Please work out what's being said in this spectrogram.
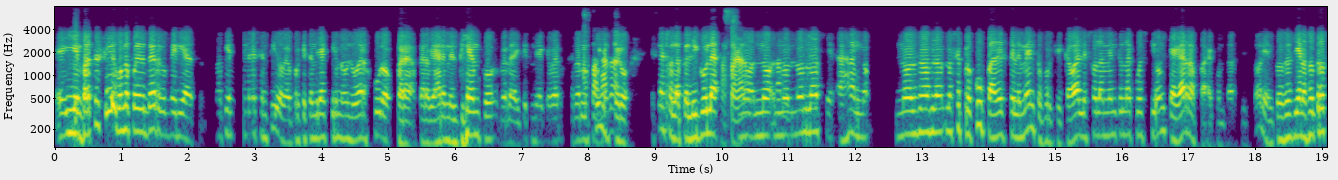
Eh, y en parte sí, vos lo puedes ver, dirías, no tiene sentido, ¿verdad? Porque tendría que irme a un lugar oscuro para, para viajar en el tiempo, ¿verdad? Y que tendría que ver, cerrar los puños, pero es eso, la película no, no, no, no, no, ajá, no, no, no, no, se preocupa de este elemento, porque cabal es solamente una cuestión que agarra para contar su historia. Entonces ya nosotros,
